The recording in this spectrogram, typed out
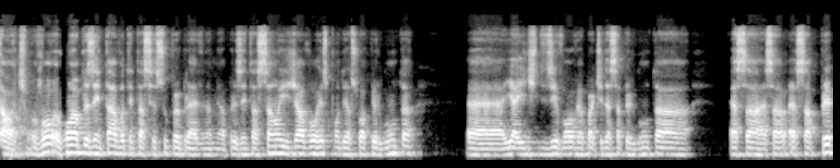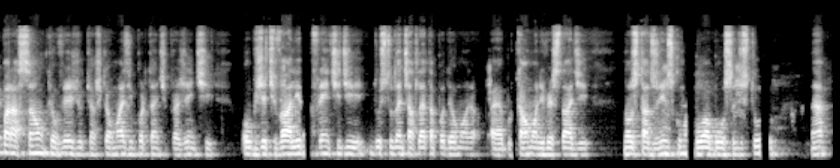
Tá ótimo. Eu vou, eu vou apresentar, vou tentar ser super breve na minha apresentação e já vou responder a sua pergunta. É, e aí a gente desenvolve a partir dessa pergunta essa, essa, essa preparação que eu vejo que acho que é o mais importante para a gente objetivar ali na frente de, do estudante atleta poder uma, é, buscar uma universidade nos Estados Unidos com uma boa bolsa de estudo, né?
